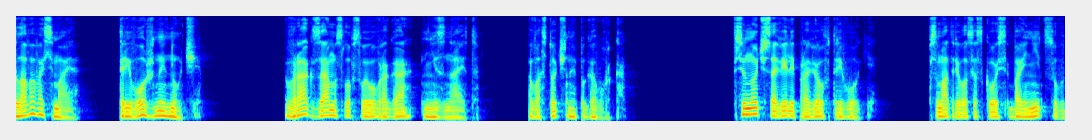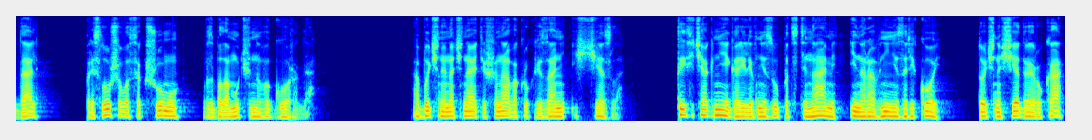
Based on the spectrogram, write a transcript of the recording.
Глава восьмая. Тревожные ночи. Враг замыслов своего врага не знает. Восточная поговорка. Всю ночь Савелий провел в тревоге. Всматривался сквозь бойницу вдаль, прислушивался к шуму взбаламученного города. Обычная ночная тишина вокруг Рязани исчезла. Тысячи огней горели внизу под стенами и на равнине за рекой. Точно щедрая рука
